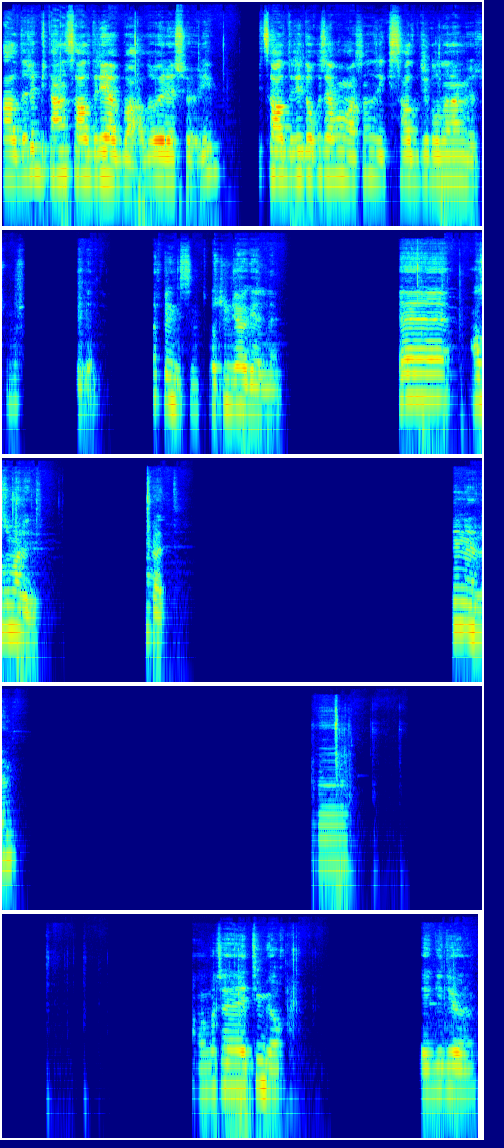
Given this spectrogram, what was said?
saldırı, bir tane saldırıya bağlı öyle söyleyeyim. Bir saldırıyı 9 yapamazsanız iki saldırı kullanamıyorsunuz. Şöyle. Hangisi? Tosuncuya gelelim. Eee Azumarill. Evet. Dinleyelim. Ee, ama bu sefer etim yok. E, gidiyorum.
